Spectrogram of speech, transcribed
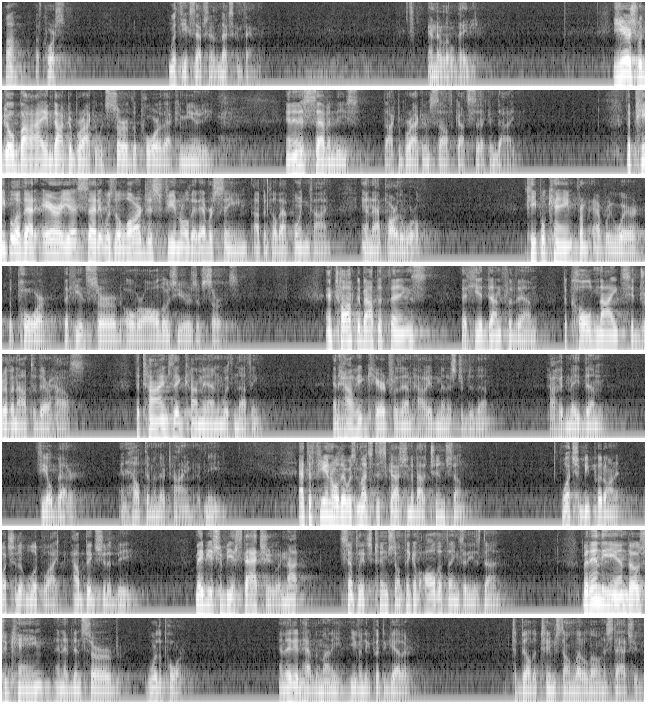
Well, of course, with the exception of the Mexican family and their little baby. Years would go by, and Dr. Brackett would serve the poor of that community. And in his 70s, Dr. Brackett himself got sick and died. The people of that area said it was the largest funeral they'd ever seen up until that point in time in that part of the world. People came from everywhere, the poor that he had served over all those years of service, and talked about the things that he had done for them, the cold nights he'd driven out to their house, the times they'd come in with nothing, and how he'd cared for them, how he'd ministered to them, how he'd made them feel better and help them in their time of need. At the funeral, there was much discussion about a tombstone. What should be put on it? What should it look like? How big should it be? Maybe it should be a statue and not simply its tombstone. Think of all the things that he has done. But in the end, those who came and had been served were the poor. And they didn't have the money even to put together to build a tombstone, let alone a statue.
